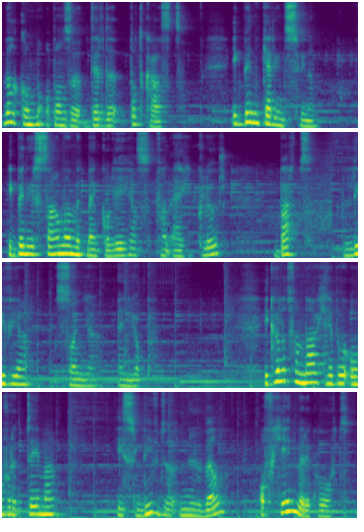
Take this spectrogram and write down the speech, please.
Welkom op onze derde podcast. Ik ben Karin Swinnen. Ik ben hier samen met mijn collega's van eigen kleur, Bart, Livia, Sonja en Job. Ik wil het vandaag hebben over het thema: Is liefde nu wel of geen werkwoord?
